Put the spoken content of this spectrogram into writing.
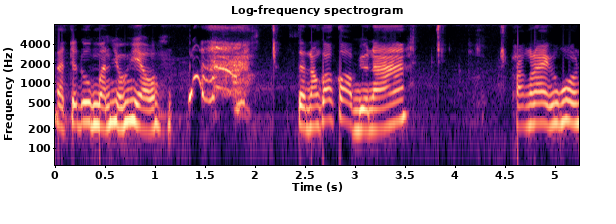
อาจจะดูเหมือนเหี่ยวๆ แต่น้องก็กรอบอยู่นะ ครั้งแรกทุกคน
